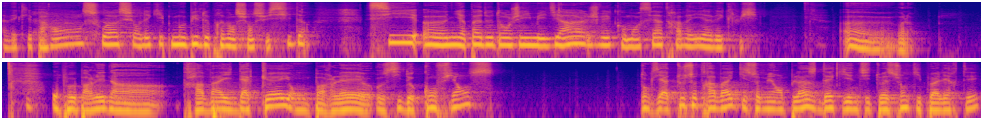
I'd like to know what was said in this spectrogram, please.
avec les parents, soit sur l'équipe mobile de prévention suicide. S'il n'y a pas de danger immédiat, je vais commencer à travailler avec lui. voilà. On peut parler d'un travail d'accueil, on parlait aussi de confiance. Donc il y a tout ce travail qui se met en place dès qu'il y a une situation qui peut alerter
